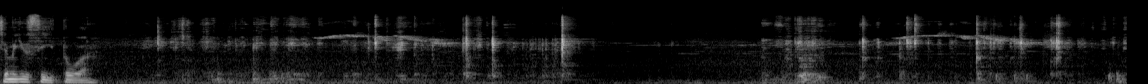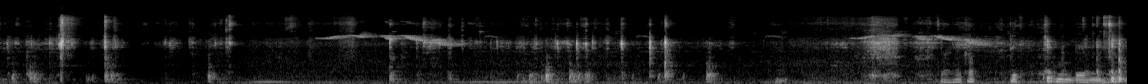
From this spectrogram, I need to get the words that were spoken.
จะมีอยู่สี่ตัว จากนั้นก็ปิดเหมือนเดิมนะครับ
